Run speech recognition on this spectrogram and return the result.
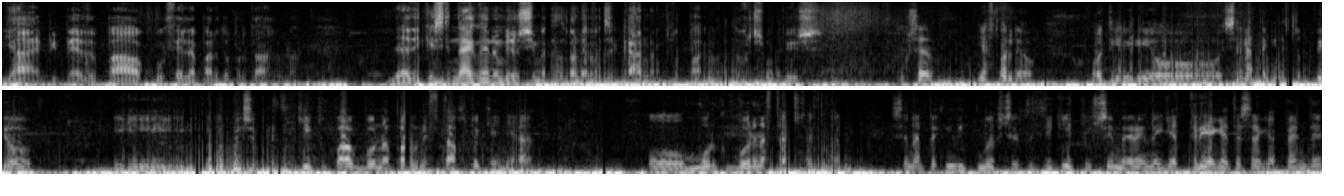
Για επίπεδο Πάουκ που θέλει να πάρει το πρωτάθλημα. Δηλαδή και στην ΑΕΚ δεν νομίζω σήμερα θα τον έβαζε καν από το Πάουκ να το χρησιμοποιήσει. Το ξέρω. Γι' αυτό λέω. Ότι ο, σε ένας παιχνίδι στο οποίος οι μεσοπαιδευτικοί του ΠΑΟΚ μπορούν να πάρουν 7, 8 και 9, ο Μουρκ μπορεί να φτάσει στο 7. Σε ένα παιχνίδι που με μεσοπαιδευτική του σήμερα είναι για 3, για 4, για 5,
